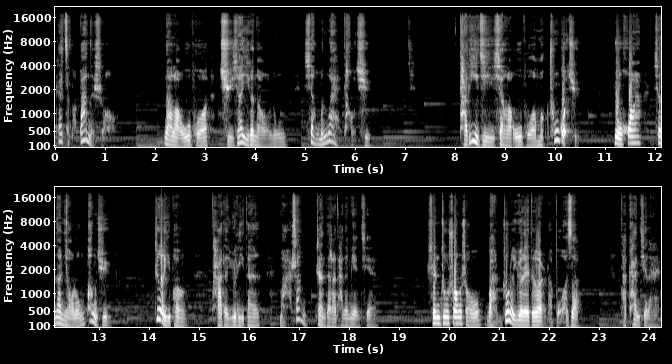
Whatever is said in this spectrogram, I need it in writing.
该怎么办的时候，那老巫婆取下一个鸟笼，向门外逃去。他立即向老巫婆猛冲过去，用花向那鸟笼碰去。这一碰，他的约利丹马上站在了他的面前，伸出双手挽住了约雷德尔的脖子。他看起来。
